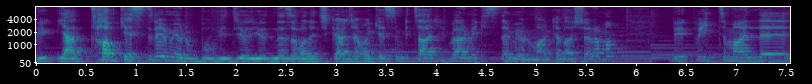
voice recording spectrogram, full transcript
bir, ya tam kestiremiyorum bu videoyu ne zamana çıkaracağıma. Kesin bir tarih vermek istemiyorum arkadaşlar ama büyük bir ihtimalle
